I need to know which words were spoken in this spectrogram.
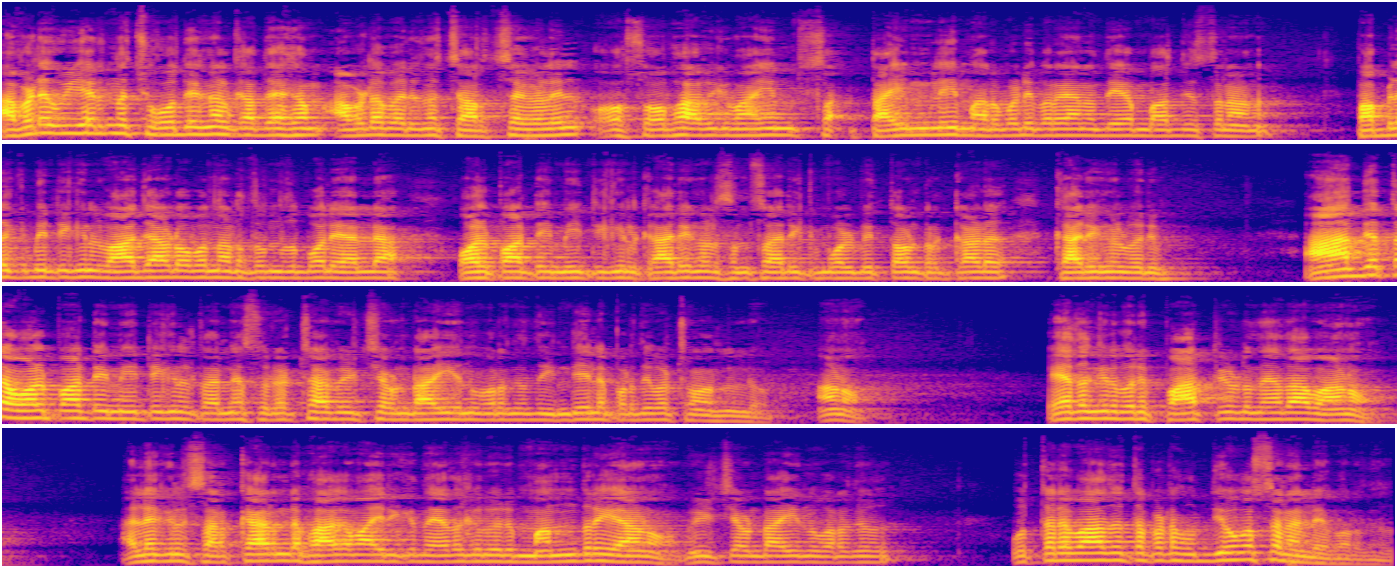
അവിടെ ഉയരുന്ന ചോദ്യങ്ങൾക്ക് അദ്ദേഹം അവിടെ വരുന്ന ചർച്ചകളിൽ സ്വാഭാവികമായും ടൈംലി മറുപടി പറയാൻ അദ്ദേഹം ബാധ്യസ്ഥനാണ്. പബ്ലിക് മീറ്റിങ്ങിൽ വാചാടോപം നടത്തുന്നത് പോലെയല്ല ഓൾ പാർട്ടി മീറ്റിങ്ങിൽ കാര്യങ്ങൾ സംസാരിക്കുമ്പോൾ വിത്ത് റെക്കോർഡ് കാര്യങ്ങൾ വരും. ആദ്യത്തെ ഓൾ പാർട്ടി മീറ്റിങ്ങിൽ തന്നെ സുരക്ഷാ വീഴ്ച ഉണ്ടായി എന്ന് പറഞ്ഞത് ഇന്ത്യയിലെ പ്രതിപക്ഷമാണല്ലോ ആണോ? ഏതെങ്കിലും ഒരു പാർട്ടിയുടെ നേതാവാണോ? അല്ലെങ്കിൽ സർക്കാരിന്റെ ഭാഗമായിരിക്കുന്ന ഏതെങ്കിലും ഒരു മന്ത്രിയാണോ വീഴ്ച ഉണ്ടായി എന്ന് പറഞ്ഞത്? ഉത്തരവാദിത്തപ്പെട്ട ഉദ്യോഗസ്ഥനല്ലേ പറഞ്ഞത്?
